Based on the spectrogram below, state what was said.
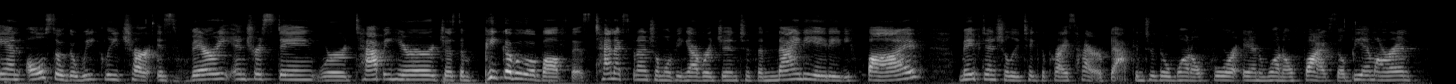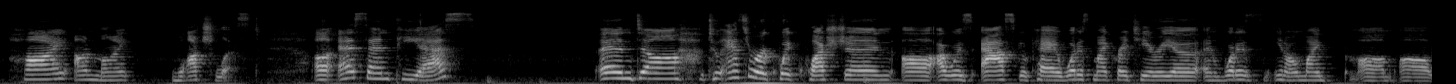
and also the weekly chart is very interesting. We're tapping here just a peekaboo above this 10 exponential moving average into the 98.85 may potentially take the price higher back into the 104 and 105. So BMRN high on my watch list. Uh, SNPS and uh, to answer a quick question, uh, I was asked, okay, what is my criteria and what is, you know, my um, uh,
